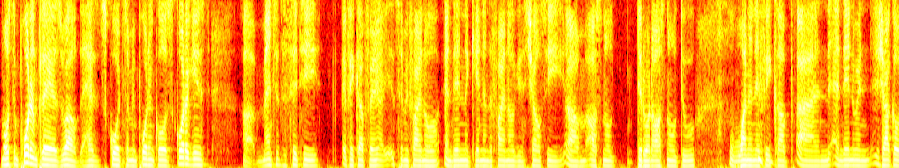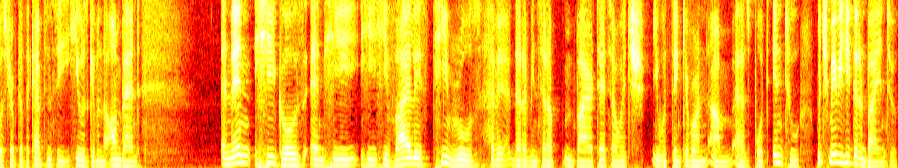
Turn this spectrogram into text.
most important player as well. That has scored some important goals. Scored against uh, Manchester City, FA Cup semi final, and then again in the final against Chelsea. Um, Arsenal did what Arsenal do, won an FA Cup, and and then when Xhaka was stripped of the captaincy, he was given the armband and then he goes and he he he violates team rules having, that have been set up by Arteta, which you would think everyone um has bought into, which maybe he didn't buy into.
